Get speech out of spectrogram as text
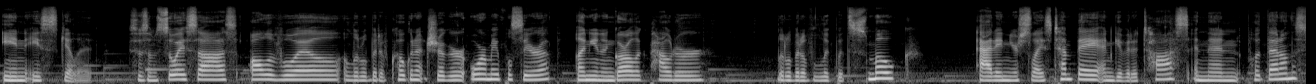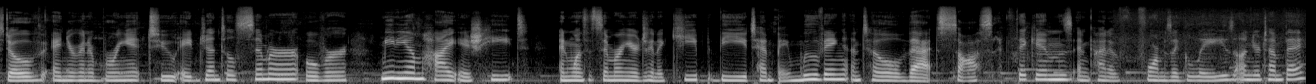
in a skillet. So, some soy sauce, olive oil, a little bit of coconut sugar or maple syrup, onion and garlic powder, a little bit of liquid smoke. Add in your sliced tempeh and give it a toss, and then put that on the stove. And you're gonna bring it to a gentle simmer over medium high ish heat. And once it's simmering, you're just gonna keep the tempeh moving until that sauce thickens and kind of forms a glaze on your tempeh.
